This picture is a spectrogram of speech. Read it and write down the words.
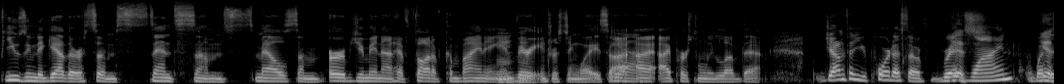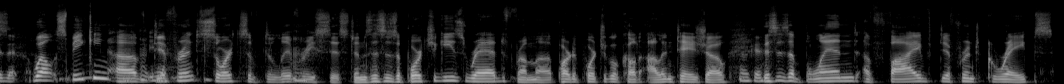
fusing together some scents, some smells, some herbs you may not have thought of combining in mm-hmm. very interesting ways. So Yeah. I, I, I personally love that. Jonathan, you poured us a red Yes. wine. What yes. is it? Well, speaking of mm-hmm. different sorts of delivery mm. systems, this is a Portuguese red from a part of Portugal called Alentejo. Okay. This is a blend of five different grapes.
